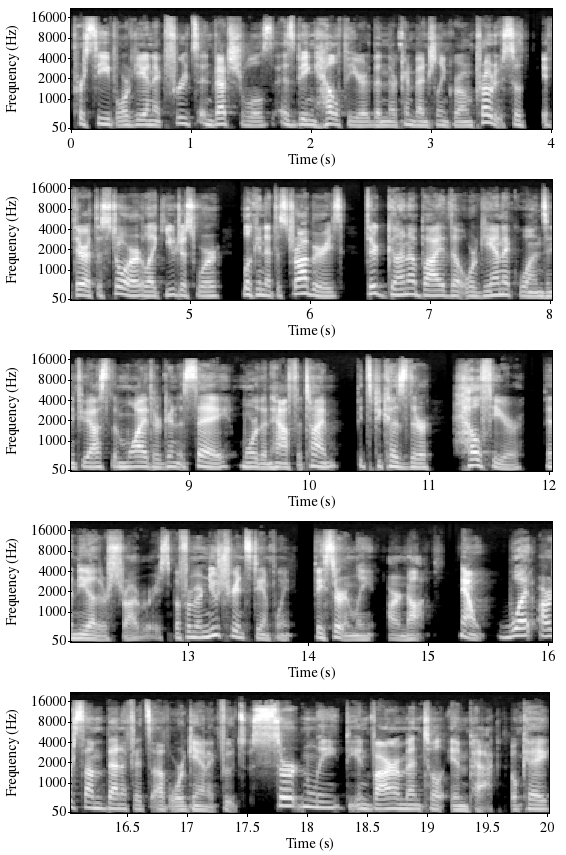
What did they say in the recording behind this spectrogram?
perceive organic fruits and vegetables as being healthier than their conventionally grown produce. So if they're at the store, like you just were looking at the strawberries, they're gonna buy the organic ones. And if you ask them why, they're gonna say more than half the time, it's because they're healthier than the other strawberries. But from a nutrient standpoint, they certainly are not. Now, what are some benefits of organic foods? Certainly the environmental impact, okay?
